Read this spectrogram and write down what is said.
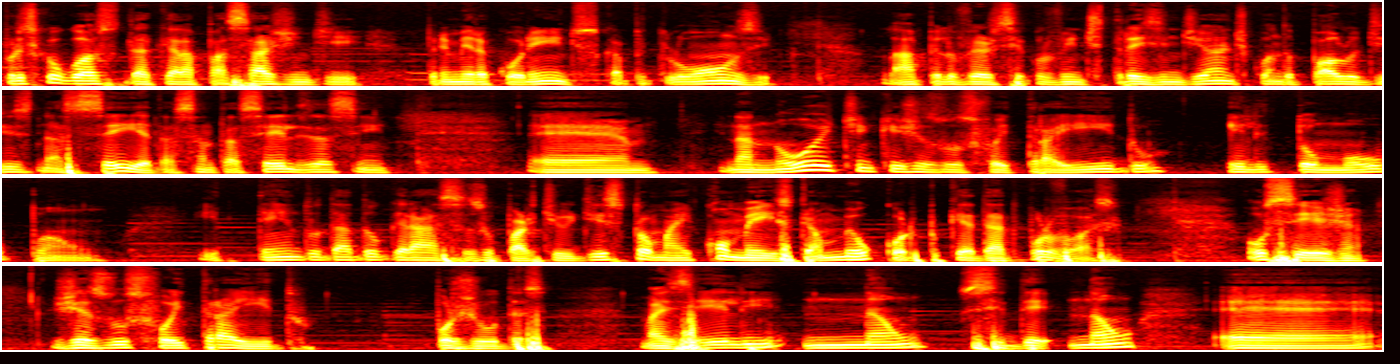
por isso que eu gosto daquela passagem de 1 Coríntios, capítulo 11, lá pelo versículo 23 em diante, quando Paulo diz na ceia, da Santa Ceia, ele diz assim: é, Na noite em que Jesus foi traído, ele tomou o pão e, tendo dado graças, o partiu e disse: Tomai e comei, isto é o meu corpo que é dado por vós. Ou seja, Jesus foi traído por Judas, mas ele não se de, não é,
